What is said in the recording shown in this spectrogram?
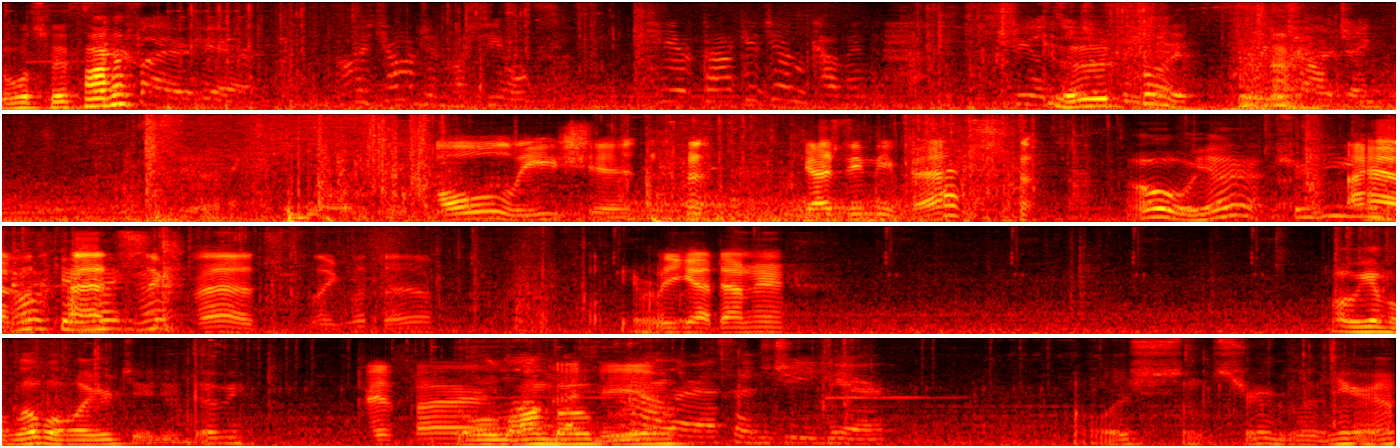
Gold Spitfire. Fire here. Recharging my shields. Care package incoming. Shields Good fight. Recharging. Holy shit. you guys need any bats? Oh, yeah. Sure do. I have Okay, had Nick, six bats. Like, what the hell? What do you got down here? Oh, we have a Lobo here too, dude. W. Spitfire? Oh, longbow. idea. SMG here. Oh, there's some streamers in here, huh?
